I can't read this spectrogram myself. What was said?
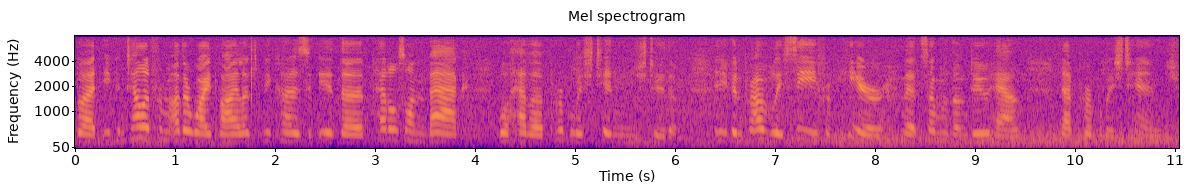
but you can tell it from other white violets because it, the petals on the back will have a purplish tinge to them. And you can probably see from here that some of them do have that purplish tinge.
